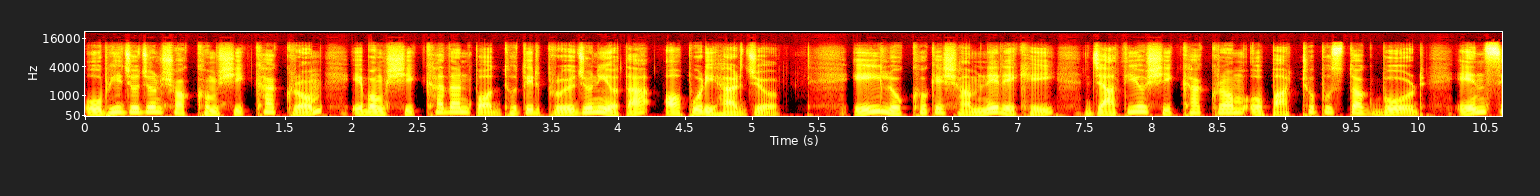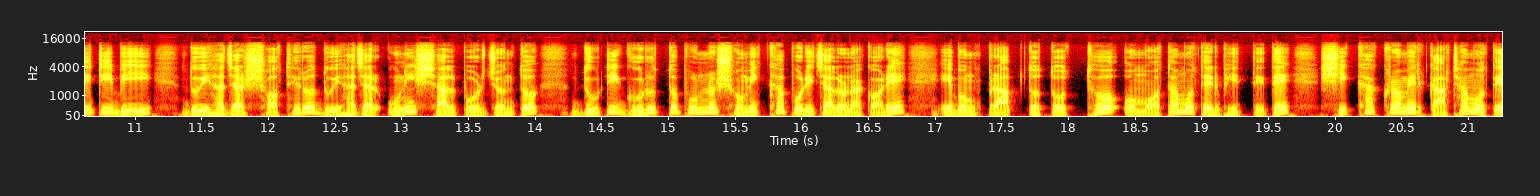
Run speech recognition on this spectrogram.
অভিযোজন সক্ষম শিক্ষাক্রম এবং শিক্ষাদান পদ্ধতির প্রয়োজনীয়তা অপরিহার্য। এই লক্ষ্যকে সামনে রেখেই জাতীয় শিক্ষাক্রম ও পাঠ্যপুস্তক বোর্ড এনসিটিবি দুই হাজার সাল পর্যন্ত দুটি গুরুত্বপূর্ণ সমীক্ষা পরিচালনা করে এবং প্রাপ্ত তথ্য ও মতামতের ভিত্তিতে শিক্ষাক্রমের কাঠামোতে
